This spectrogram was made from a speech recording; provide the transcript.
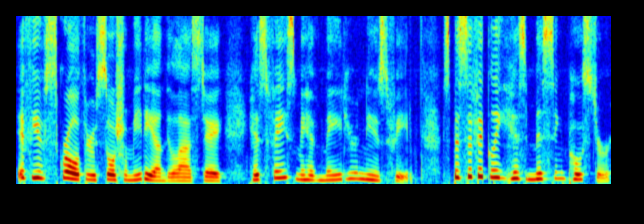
If you've scrolled through social media in the last day, his face may have made your newsfeed, specifically his missing poster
